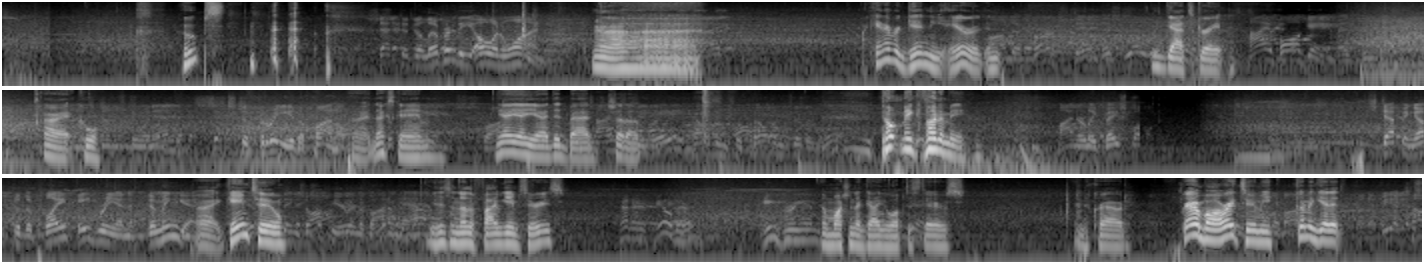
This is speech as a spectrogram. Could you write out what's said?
Oops. Set to deliver the 0 and 1. Ah. Can't ever get any air. And that's great. All right, cool. comes to an end. 6 to 3 the final. All right, next game. Yeah, yeah, yeah. I did bad. Shut up. Don't make fun of me. Stepping up to the plate, Adrian Dominguez. All right, game two. Is this another five-game series? I'm watching that guy go up the stairs in the crowd. Ground ball right to me. Gonna get it.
